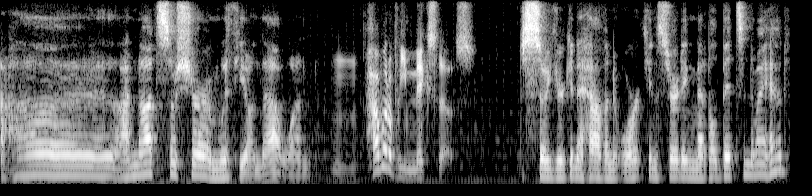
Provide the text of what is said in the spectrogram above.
Uh, I'm not so sure I'm with you on that one. Hmm. How about if we mix those? So you're gonna have an orc inserting metal bits into my head?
